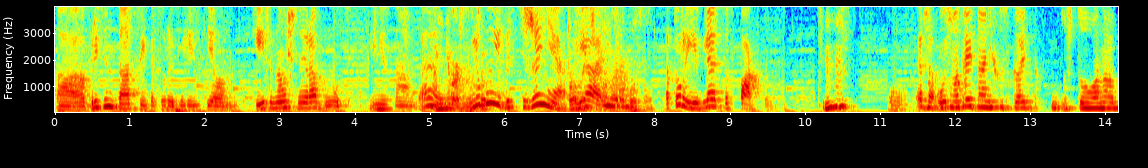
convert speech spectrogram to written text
э, презентации, которые были сделаны, какие-то научные работы, я не знаю, да, ну, не важно, любые то, достижения то, реальные, которые являются фактами. Угу. Это очень... посмотреть на них и сказать, что она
